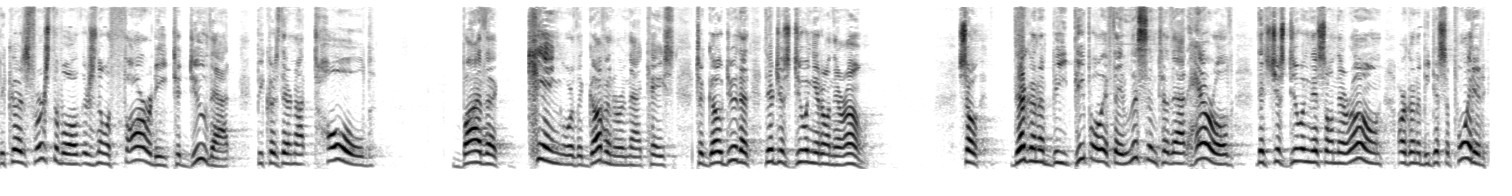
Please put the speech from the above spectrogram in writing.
Because, first of all, there's no authority to do that because they're not told by the king or the governor in that case to go do that. They're just doing it on their own. So they're going to be people, if they listen to that herald that's just doing this on their own, are going to be disappointed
